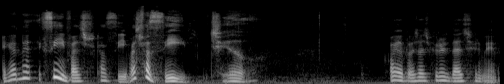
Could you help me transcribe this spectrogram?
É sim, vais fazer. Vais fazer. Chill. Olha, vais as prioridades primeiro.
